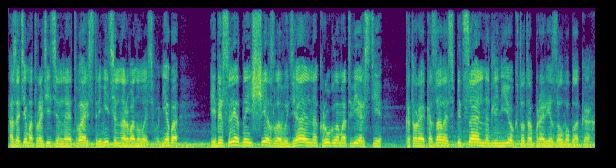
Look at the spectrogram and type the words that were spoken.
А затем отвратительная тварь стремительно рванулась в небо, и бесследно исчезла в идеально круглом отверстии, которое, казалось, специально для нее кто-то прорезал в облаках.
